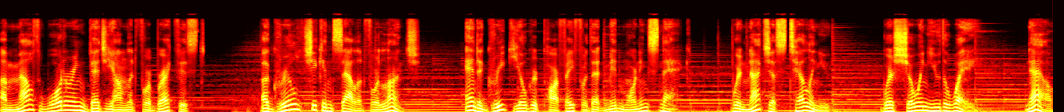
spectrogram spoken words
a mouth watering veggie omelet for breakfast, a grilled chicken salad for lunch, and a Greek yogurt parfait for that mid morning snack. We're not just telling you, we're showing you the way. Now,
